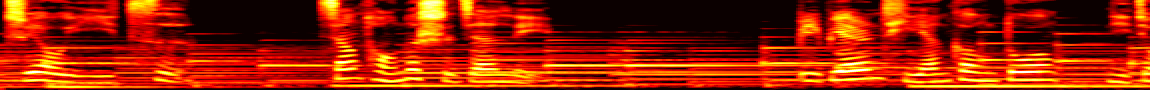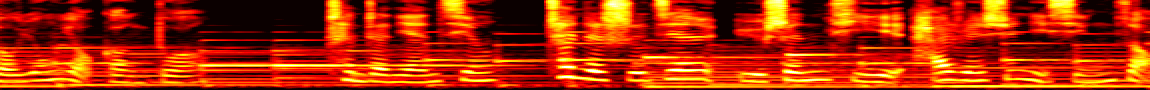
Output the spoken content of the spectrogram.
只有一次，相同的时间里，比别人体验更多，你就拥有更多。趁着年轻，趁着时间与身体还允许你行走，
